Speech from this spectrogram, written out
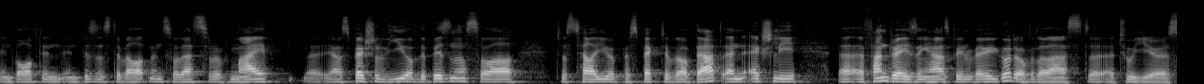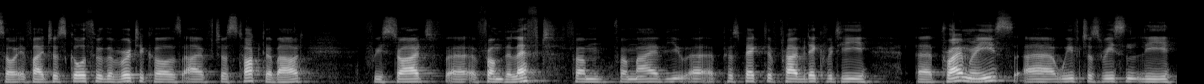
involved in, in business development, so that's sort of my you know, special view of the business. So I'll just tell you a perspective of that. And actually, fundraising has been very good over the last two years. So if I just go through the verticals I've just talked about. If we start uh, from the left, from, from my view uh, perspective, private equity uh, primaries, uh, we've just recently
